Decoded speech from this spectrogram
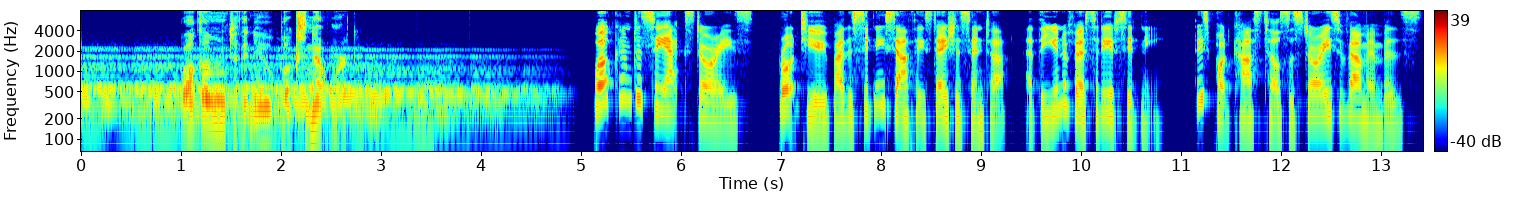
Welcome to the New Books Network. Welcome to SEAC Stories, brought to you by the Sydney Southeast Asia Centre at the University of Sydney. This podcast tells the stories of our members.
